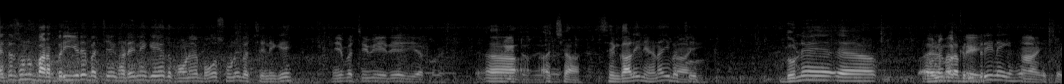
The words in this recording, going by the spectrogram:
ਇੱਧਰ ਤੁਹਾਨੂੰ ਬਰਬਰੀ ਜਿਹੜੇ ਬੱਚੇ ਖੜੇ ਨੇਗੇ ਉਹ ਦਿਖਾਉਣੇ ਆ, ਬਹੁਤ ਸੋਹਣੇ ਬੱਚੇ ਨੇਗੇ। ਇਹ ਬੱਚੇ ਵੀ ਇਹਦੇ ਆ ਜੀ ਆਪਣੇ। ਅਹ, ਅੱਛਾ ਸਿੰਘ ਵਾਲੀ ਨੇ ਹਨਾ ਜੀ ਬੱਚੇ? ਦੋਨੇ ਦੋਨੇ ਬੱਕਰੇ ਬਰੀਡਰੀ ਨੇ ਹਾਂ ਜੀ। ਅੱਛਾ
